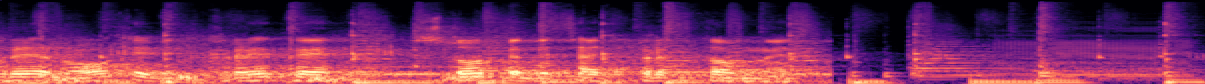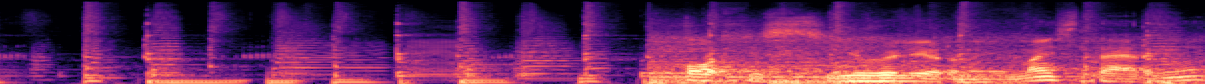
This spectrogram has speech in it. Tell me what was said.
три роки відкрити 150 представництв. Офіс ювелірної майстерні.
